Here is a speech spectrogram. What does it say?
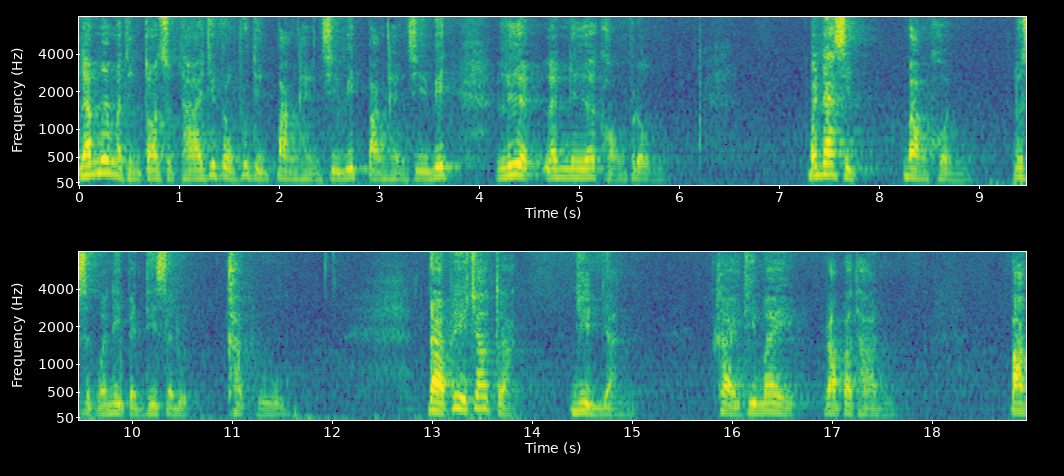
และเมื่อมาถึงตอนสุดท้ายที่พระองค์พูดถึงปังแห่งชีวิต ปังแห่งชีวิต เลือดและเนื้อของพระองค์บรรดาสิทธิ์ บางคนรู้สึกว่านี่เป็นที่สะดุดขัดหู แต่พระเจ้าตรัสยืนยัน ใครที่ไม่รับประทานปัง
